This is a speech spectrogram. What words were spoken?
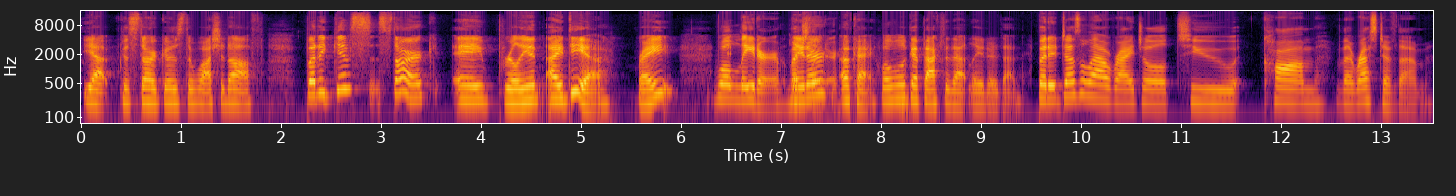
yeah, because Stark goes to wash it off, but it gives Stark a brilliant idea, right? Well, later, later? later. Okay. Well, we'll get back to that later then. but it does allow Rygel to calm the rest of them.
